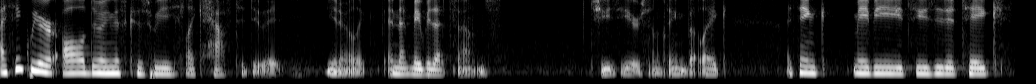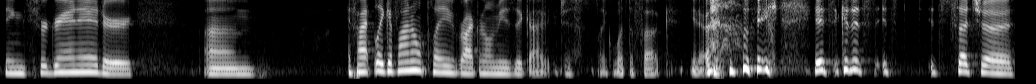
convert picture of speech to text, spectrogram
I think we are all doing this because we like have to do it, you know, like, and then maybe that sounds cheesy or something, but like, I think maybe it's easy to take things for granted or, um, if I like if I don't play rock and roll music, I just like what the fuck, you know? like it's because it's it's it's such a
